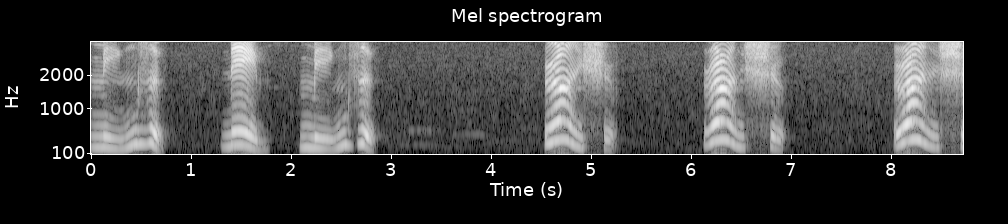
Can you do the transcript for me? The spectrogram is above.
मिंग्स नेम मिंग्स रंश रंश रंश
